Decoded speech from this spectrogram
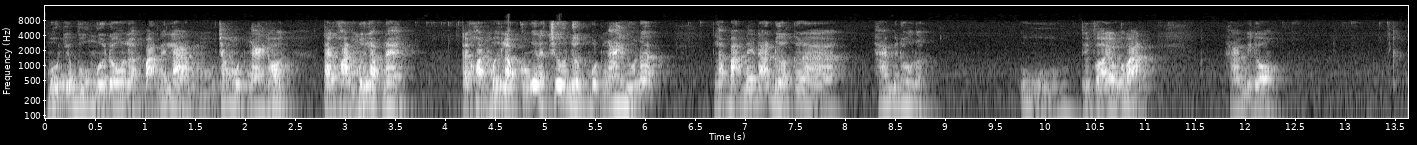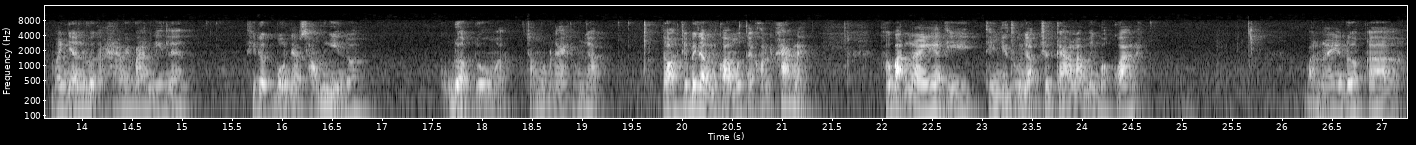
Mỗi nhiệm vụ 10 đô là bạn ấy làm trong một ngày thôi. Tài khoản mới lập này. Tài khoản mới lập có nghĩa là chưa được một ngày luôn đó là bạn ấy đã được là 20 đô rồi. Uh, tuyệt vời không các bạn? 20 đô. Mà nhân với cả 23.000 lên thì được 460.000 rồi. Cũng được đúng không ạ? Trong một ngày thu nhập. Rồi thì bây giờ mình qua một tài khoản khác này. Thôi bạn này thì thì như thu nhập chưa cao lắm mình bỏ qua này. Bạn này được uh,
